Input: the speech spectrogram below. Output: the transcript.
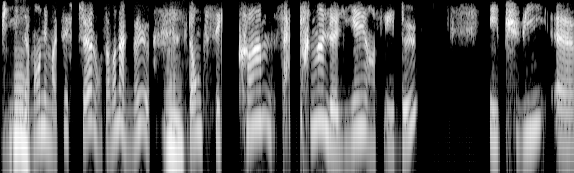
puis mmh. le monde émotif tout seul, on s'en va dans le mur. Donc, c'est comme, ça prend le lien entre les deux. Et puis, euh,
